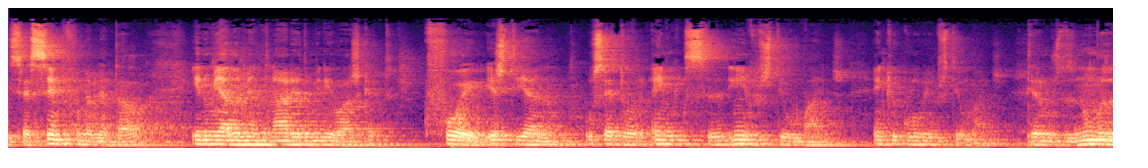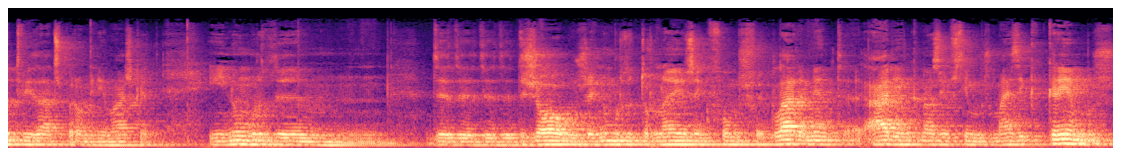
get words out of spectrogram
isso é sempre fundamental, e nomeadamente na área do mini-basquete, que foi este ano o setor em que se investiu mais, em que o clube investiu mais, em termos de número de atividades para o mini-basquete e número de de, de, de, de, jogos, em número de torneios em que fomos, foi claramente a área em que nós investimos mais e que queremos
